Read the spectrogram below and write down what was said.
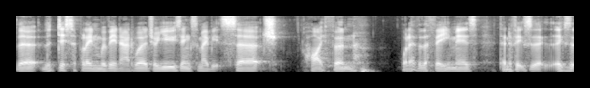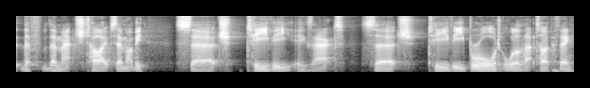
the the discipline within AdWords you're using. So maybe it's search hyphen whatever the theme is. Then if it's the, the match type, so it might be search TV exact, search TV broad, all of that type of thing.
